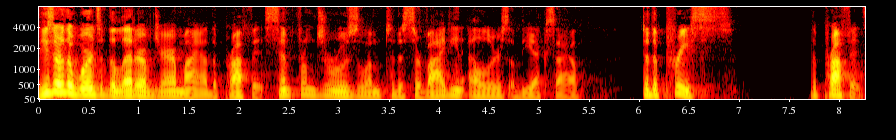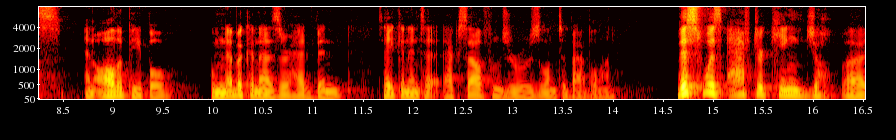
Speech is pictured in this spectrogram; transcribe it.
These are the words of the letter of Jeremiah the prophet, sent from Jerusalem to the surviving elders of the exile, to the priests, the prophets, and all the people whom Nebuchadnezzar had been taken into exile from Jerusalem to Babylon. This was after King Je- uh.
